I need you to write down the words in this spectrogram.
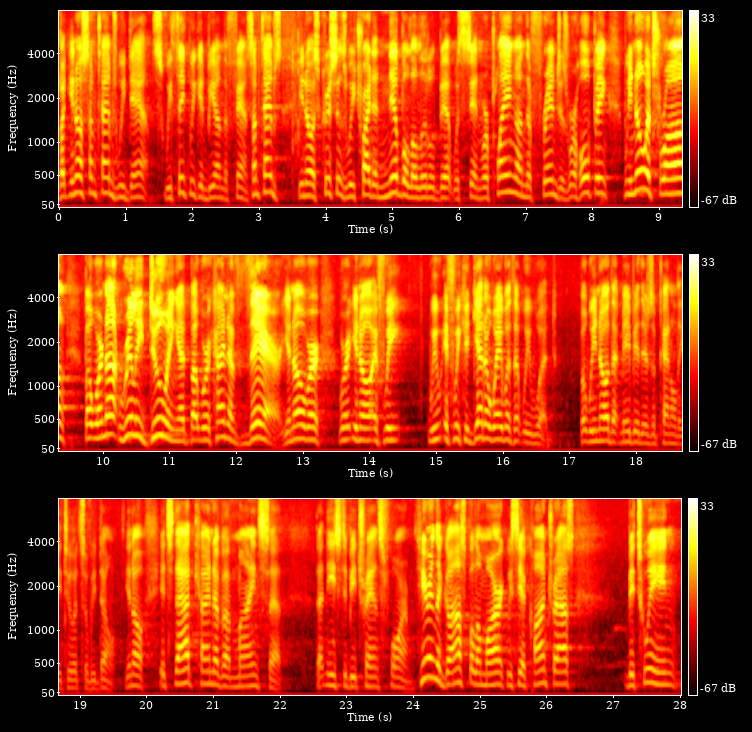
But you know, sometimes we dance. We think we can be on the fence. Sometimes, you know, as Christians, we try to nibble a little bit with sin. We're playing on the fringes. We're hoping, we know it's wrong, but we're not really doing it, but we're kind of there. You know, we're, we're you know, if we we, if we could get away with it, we would. But we know that maybe there's a penalty to it, so we don't. You know, it's that kind of a mindset that needs to be transformed. Here in the Gospel of Mark, we see a contrast between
